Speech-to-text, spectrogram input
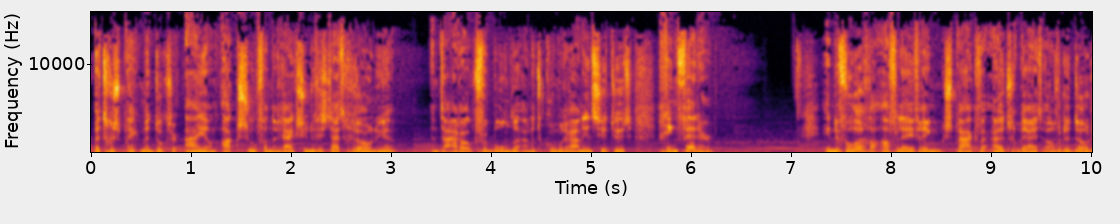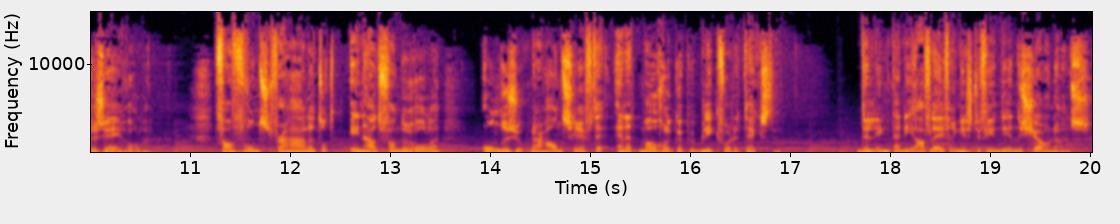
Het gesprek met Dr. Ayan Aksu van de Rijksuniversiteit Groningen, en daar ook verbonden aan het Qumran Instituut, ging verder. In de vorige aflevering spraken we uitgebreid over de Dode Zeerollen. Van vondstverhalen tot inhoud van de rollen, onderzoek naar handschriften en het mogelijke publiek voor de teksten. De link naar die aflevering is te vinden in de show notes.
